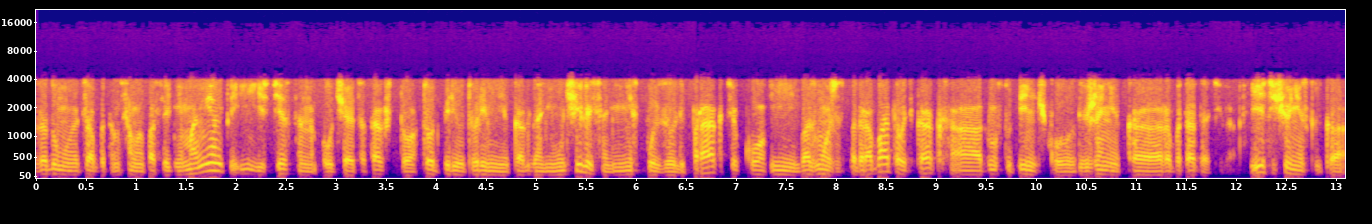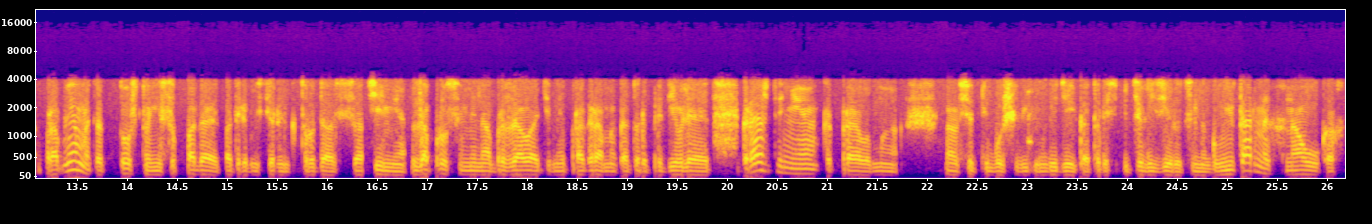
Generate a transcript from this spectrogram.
задумываются об этом в самый последний момент, и, естественно, получается так, что в тот период времени, когда они учились, они не использовали практику и возможность подрабатывать как а, одну ступенечку движения к работодателю. Есть еще несколько проблем. Это то, что не совпадают потребности рынка труда с теми запросами на образовательные программы, которые предъявляют граждане. Как правило, мы а, все-таки больше видим людей, которые специализируются на гуманитарных науках.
